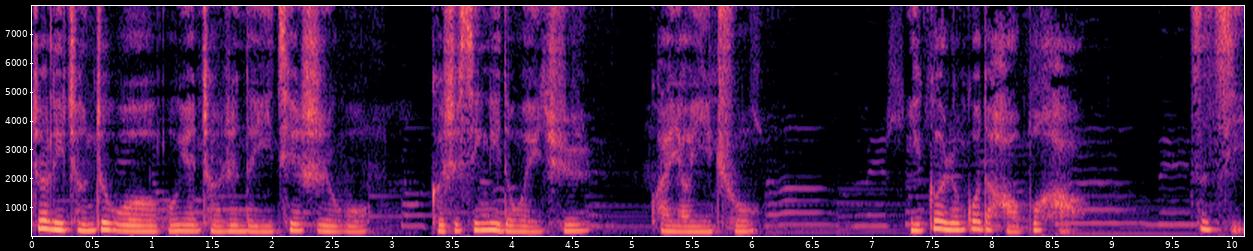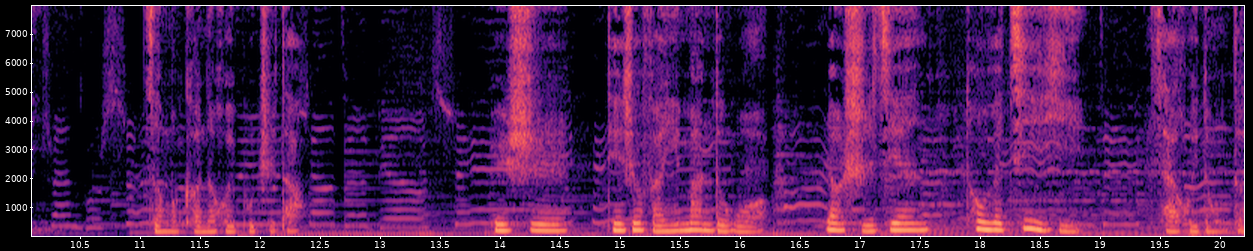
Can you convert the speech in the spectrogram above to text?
这里盛着我不愿承认的一切事物，可是心里的委屈快要溢出。一个人过得好不好，自己怎么可能会不知道？于是，天生反应慢的我，让时间痛了记忆，才会懂得，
